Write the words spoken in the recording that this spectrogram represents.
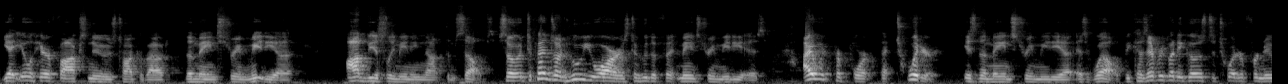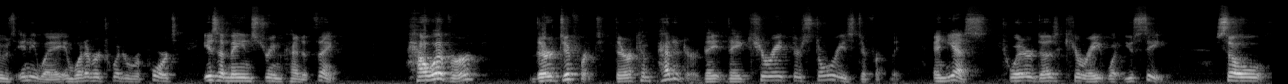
Yet you'll hear Fox News talk about the mainstream media, obviously meaning not themselves. So it depends on who you are as to who the mainstream media is. I would purport that Twitter is the mainstream media as well, because everybody goes to Twitter for news anyway, and whatever Twitter reports is a mainstream kind of thing. However, they're different. They're a competitor. They they curate their stories differently. And yes, Twitter does curate what you see. So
